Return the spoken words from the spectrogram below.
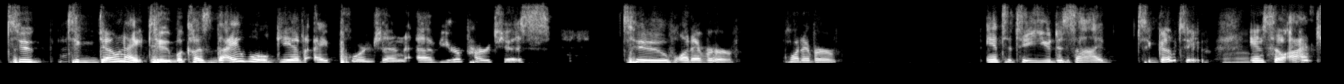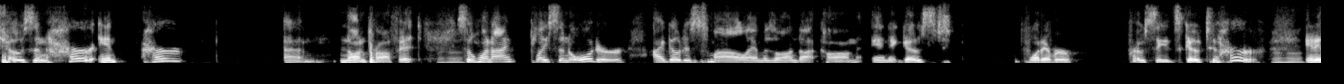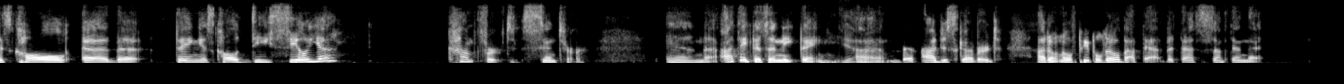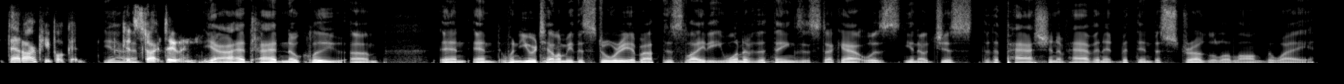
to to donate to because they will give a portion of your purchase to whatever whatever entity you decide to go to uh-huh. and so i've chosen her and her um, nonprofit Uh-huh. so when i place an order i go to smileamazon.com and it goes to whatever proceeds go to her Uh-huh. and it's called uh, the thing is called Deecilla Comfort Center, and I think that's a neat thing Yeah. uh, that I discovered. I don't know if people know about that, but that's something that that our people could Yeah. could start doing. Yeah, I had I had no clue. Um, and and when you were telling me the story about this lady, one of the things that stuck out was you know just the passion of having it, but then the struggle along the way.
